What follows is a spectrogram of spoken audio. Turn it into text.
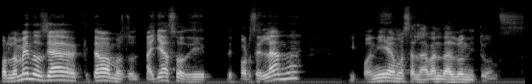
por lo menos ya quitábamos el payaso de, porcelana y poníamos a la banda Looney Tunes.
